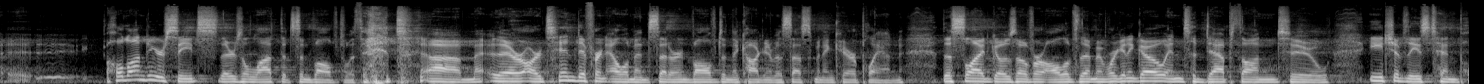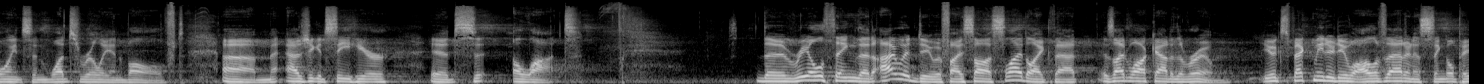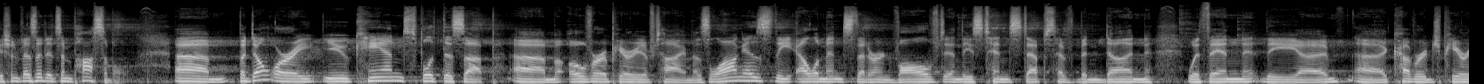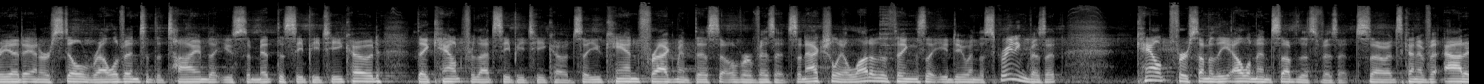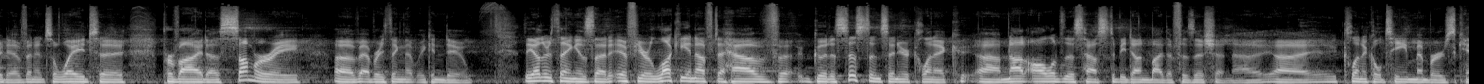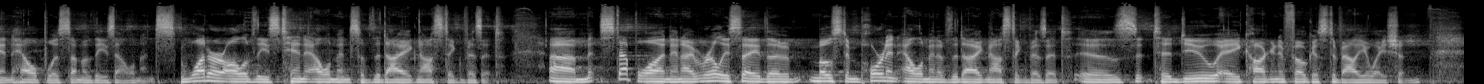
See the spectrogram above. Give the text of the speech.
hold on to your seats. There's a lot that's involved with it. Um, there are 10 different elements that are involved in the cognitive assessment and care plan. This slide goes over all of them, and we're going to go into depth onto each of these 10 points and what's really involved. Um, as you can see here, it's a lot. The real thing that I would do if I saw a slide like that is I'd walk out of the room. You expect me to do all of that in a single patient visit? It's impossible. Um, but don't worry, you can split this up um, over a period of time. As long as the elements that are involved in these 10 steps have been done within the uh, uh, coverage period and are still relevant at the time that you submit the CPT code, they count for that CPT code. So you can fragment this over visits. And actually, a lot of the things that you do in the screening visit count for some of the elements of this visit. So it's kind of additive, and it's a way to provide a summary of everything that we can do. The other thing is that if you're lucky enough to have good assistance in your clinic, um, not all of this has to be done by the physician. Uh, uh, clinical team members can help with some of these elements. What are all of these 10 elements of the diagnostic visit? Um, step one, and I really say the most important element of the diagnostic visit, is to do a cognitive focused evaluation.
